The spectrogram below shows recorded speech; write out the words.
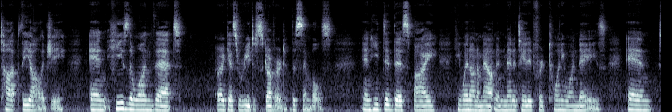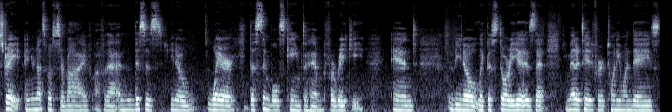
taught theology, and he's the one that, I guess, rediscovered the symbols. And he did this by, he went on a mountain and meditated for 21 days and straight, and you're not supposed to survive off of that. And this is, you know, where the symbols came to him for Reiki. And, you know, like the story is that he meditated for 21 days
